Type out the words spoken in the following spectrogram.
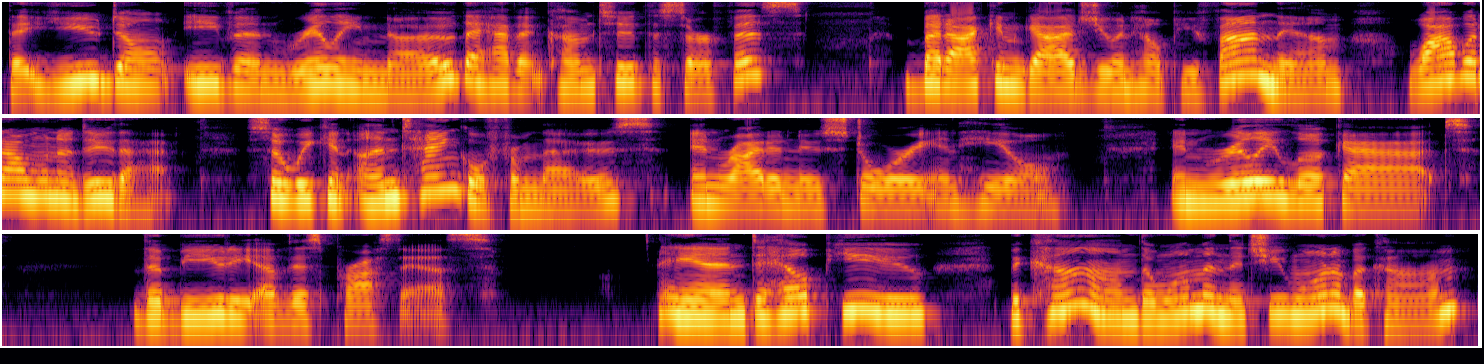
that you don't even really know. They haven't come to the surface but I can guide you and help you find them. Why would I want to do that? So we can untangle from those and write a new story and heal and really look at the beauty of this process and to help you become the woman that you want to become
